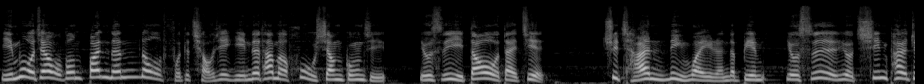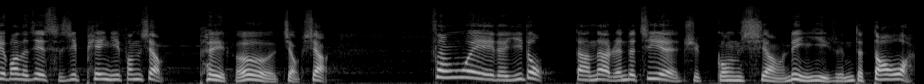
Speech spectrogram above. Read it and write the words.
以墨家武功班门弄斧的巧劲，引得他们互相攻击。有时以刀带剑去缠另外一人的鞭，有时又轻拍对方的剑，使其偏移方向。配合脚下方位的移动，但那人的剑去攻向另一人的刀啊！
